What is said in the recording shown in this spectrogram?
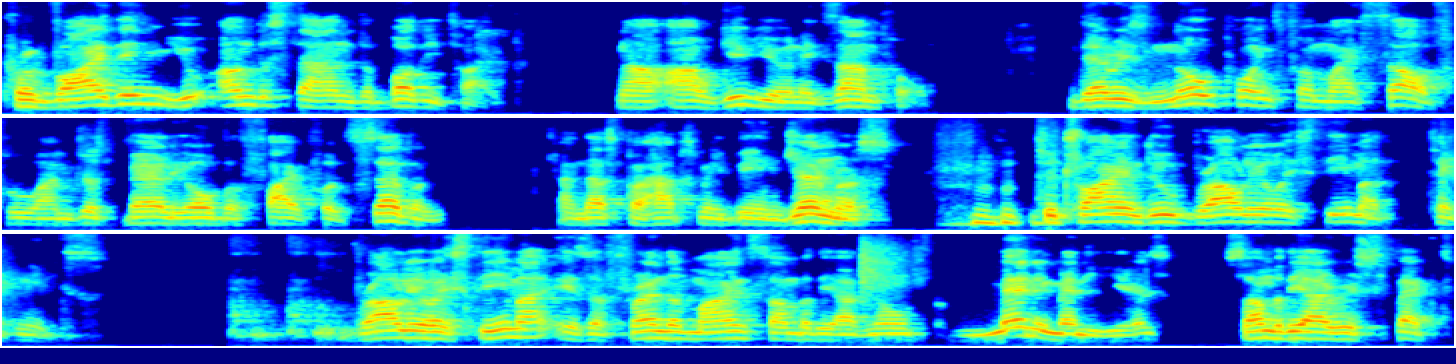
providing you understand the body type. Now, I'll give you an example. There is no point for myself, who I'm just barely over five foot seven, and that's perhaps me being generous, to try and do Braulio Estima techniques. Braulio Estima is a friend of mine, somebody I've known for many, many years, somebody I respect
